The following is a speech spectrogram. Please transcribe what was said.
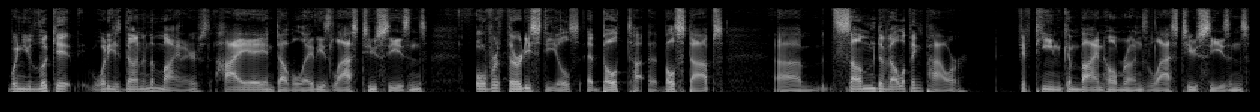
when you look at what he's done in the minors, high A and double A these last two seasons, over 30 steals at both, to- both stops, um, some developing power, 15 combined home runs the last two seasons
